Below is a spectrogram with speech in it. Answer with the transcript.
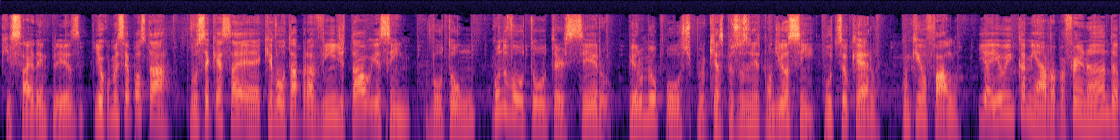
que sai da empresa. E eu comecei a postar. Você quer, é, quer voltar pra Vind e tal? E assim, voltou um. Quando voltou o terceiro, pelo meu post, porque as pessoas me respondiam assim, putz, eu quero. Com quem eu falo? E aí eu encaminhava pra Fernanda,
